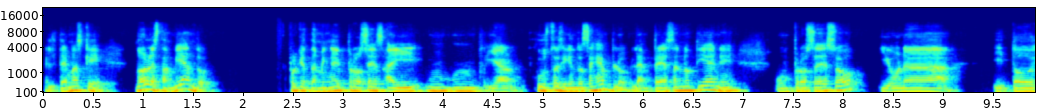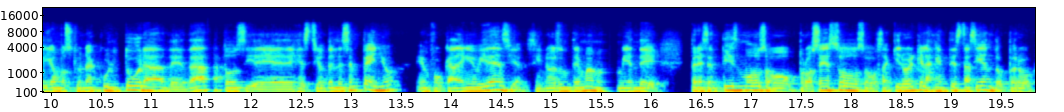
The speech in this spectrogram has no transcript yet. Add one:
el tema es que no lo están viendo. Porque también hay procesos, ahí, ya justo siguiendo ese ejemplo, la empresa no tiene un proceso y una y todo, digamos que una cultura de datos y de, gestión del desempeño enfocada en evidencia, si no es un tema bien de presentismos o procesos, o, sea, quiero ver que la gente está haciendo, pero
